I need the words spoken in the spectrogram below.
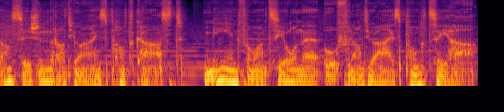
Das ist ein Radio 1 Podcast. Mehr Informationen auf radio1.ch.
